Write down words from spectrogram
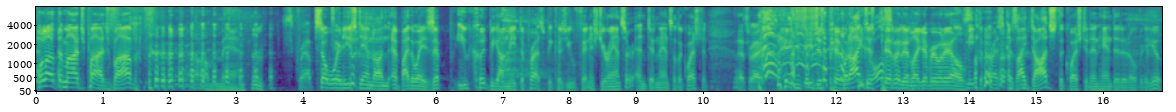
Pull out the Mod Podge, Bob. oh man, Scrap. So where do you stand on? Uh, by the way, Zip, you could be on Meet the Press because you finished your answer and didn't answer the question. That's right. he, he just pivoted. I he just pivoted like everybody else. Meet the Press because I dodged the question and handed it over to you.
